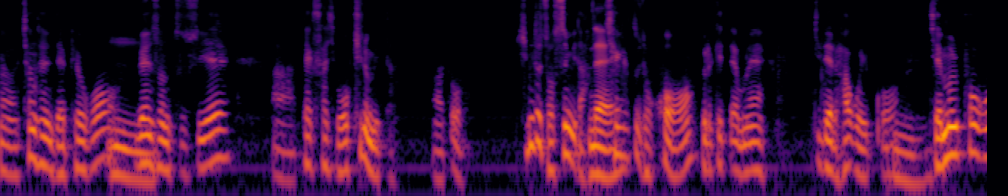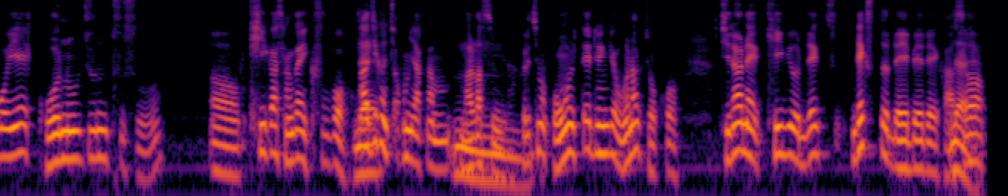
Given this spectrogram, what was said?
어, 청소년 대표고 음. 왼손 투수의 아, 145km 아, 또 힘도 좋습니다. 네. 체격도 좋고 그렇기 때문에 기대를 하고 있고 음. 재물포고의 권우준 투수 어, 키가 상당히 크고 네. 아직은 조금 약간 말랐습니다. 음. 그렇지만 공을 때리는 게 워낙 좋고 지난해 KBO 넥스, 넥스트 레벨에 가서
